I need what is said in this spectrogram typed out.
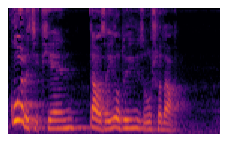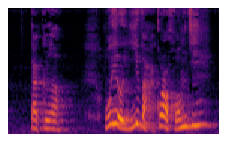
过了几天，盗贼又对狱卒说道：“大哥，我有一瓦罐黄金，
